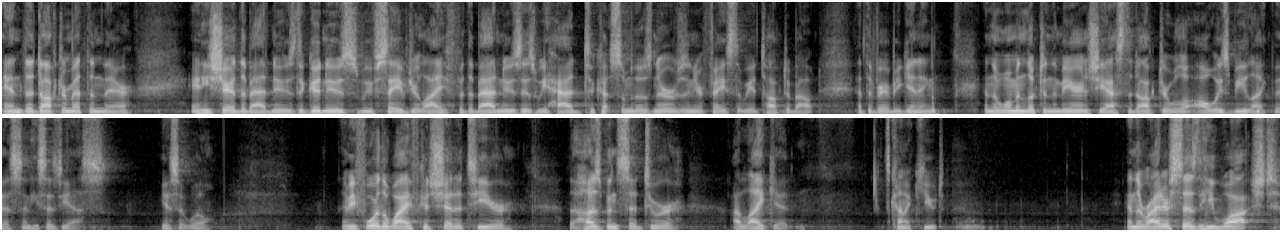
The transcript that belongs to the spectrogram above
And the doctor met them there, and he shared the bad news. The good news, we've saved your life, but the bad news is we had to cut some of those nerves in your face that we had talked about at the very beginning. And the woman looked in the mirror and she asked the doctor, Will it always be like this? And he says, Yes. Yes, it will. And before the wife could shed a tear, the husband said to her, I like it. It's kind of cute. And the writer says that he watched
